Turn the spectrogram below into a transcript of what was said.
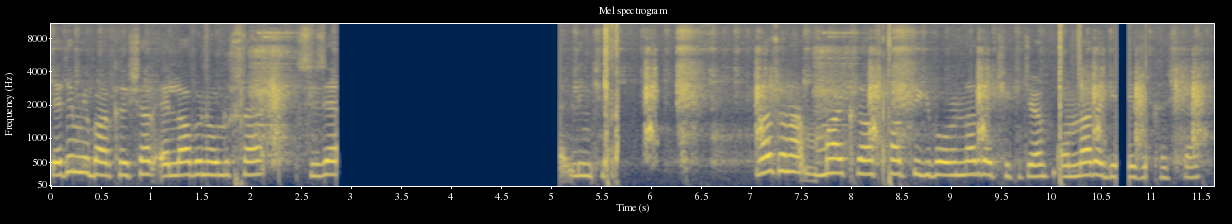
Dediğim gibi arkadaşlar 50 abone olursa size linki Ondan sonra Minecraft, PUBG gibi oyunlar da çekeceğim. Onlar da gelecek arkadaşlar.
